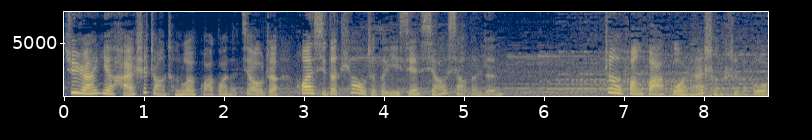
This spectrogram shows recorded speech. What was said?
居然也还是长成了呱呱的叫着、欢喜的跳着的一些小小的人。这方法果然省事的多。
